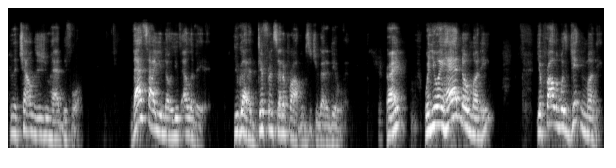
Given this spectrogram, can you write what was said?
than the challenges you had before. That's how you know you've elevated. You got a different set of problems that you got to deal with, right? When you ain't had no money, your problem was getting money.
